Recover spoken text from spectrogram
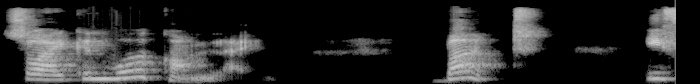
so i can work online but if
